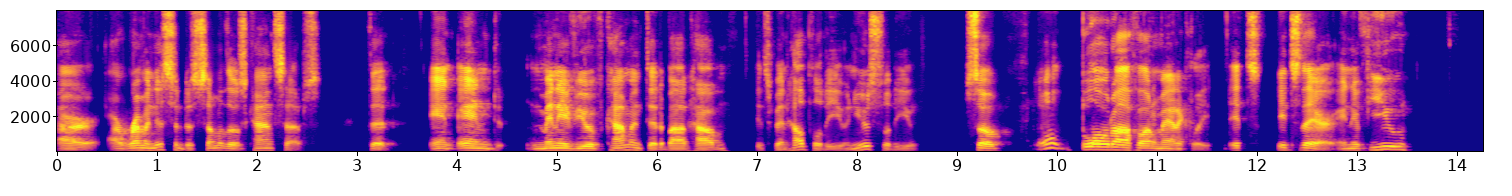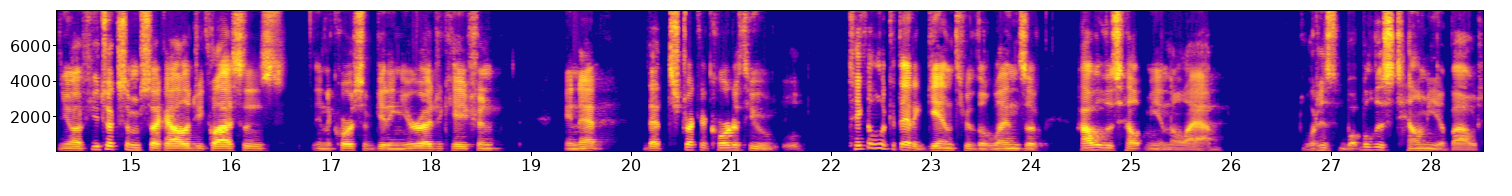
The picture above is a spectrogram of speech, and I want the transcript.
are are reminiscent of some of those concepts that and and many of you have commented about how it's been helpful to you and useful to you. So don't blow it off automatically. It's it's there. And if you you know, if you took some psychology classes in the course of getting your education and that that struck a chord with you take a look at that again through the lens of how will this help me in the lab what is what will this tell me about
